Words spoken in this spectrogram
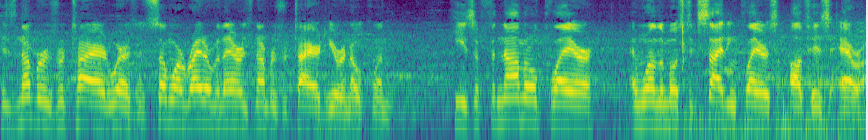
His number is retired. Where is it? Somewhere right over there. His number's retired here in Oakland. He's a phenomenal player and one of the most exciting players of his era.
